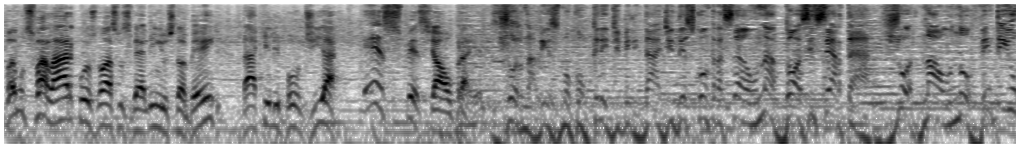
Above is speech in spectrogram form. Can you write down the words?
Vamos falar com os nossos velhinhos também, dar aquele bom dia especial para eles. Jornalismo com credibilidade e descontração na dose certa. Jornal 91.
